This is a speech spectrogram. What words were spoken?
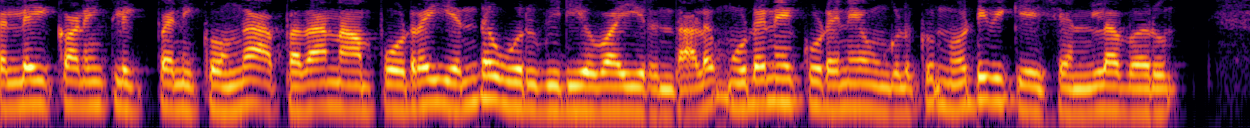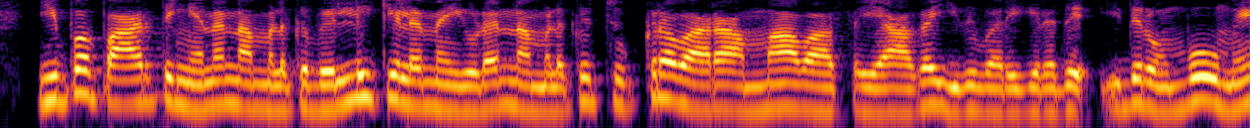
பெல் ஐக்கானை கிளிக் பண்ணிக்கோங்க. அப்போ தான் நான் போடுற எந்த ஒரு வீடியோவாக இருந்தாலும் உடனே உடனே உங்களுக்கு நோட்டிஃபிகேஷனில் வரும். இப்போ பார்த்தீங்கன்னா நம்மளுக்கு வெள்ளிக்கிழமையுடன் நம்மளுக்கு சுக்கரவார அமாவாசையாக இது வருகிறது. இது ரொம்பவுமே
